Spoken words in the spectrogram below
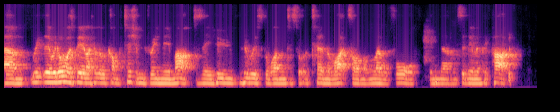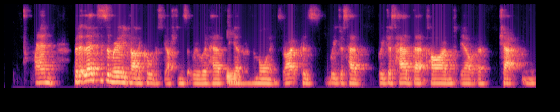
Um, we, there would always be like a little competition between me and Mark to see who who was the one to sort of turn the lights on on level four in um, Sydney Olympic Park. And but it led to some really kind of cool discussions that we would have together in the mornings, right? Because we just had we just had that time to be able to chat and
